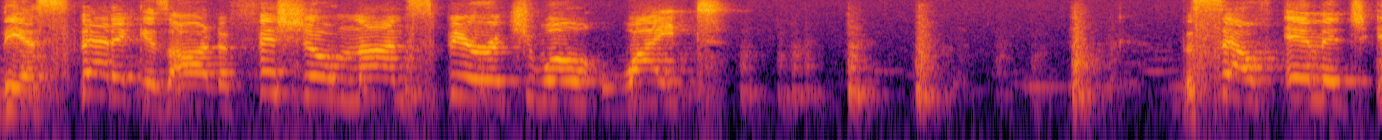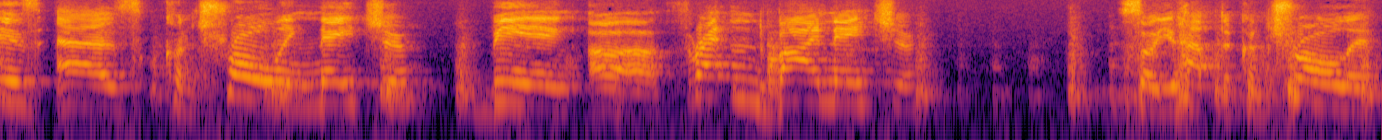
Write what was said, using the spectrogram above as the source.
The aesthetic is artificial, non spiritual, white. The self image is as controlling nature being uh, threatened by nature. So you have to control it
